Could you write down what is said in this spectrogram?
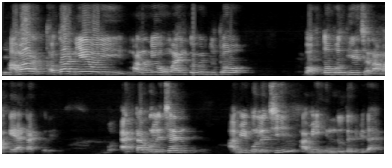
আমার কথা নিয়ে ওই মাননীয় হুমায়ুন কবির দুটো বক্তব্য দিয়েছেন, আমাকে অ্যাটাক করে। একটা বলেছেন, আমি বলেছি, আমি হিন্দুদের বিধায়ক।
